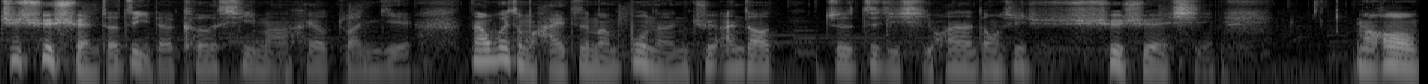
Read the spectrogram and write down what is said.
去去选择自己的科系嘛，还有专业。那为什么孩子们不能去按照就是自己喜欢的东西去学习，然后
